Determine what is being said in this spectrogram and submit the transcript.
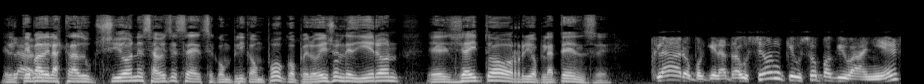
el tema de las traducciones a veces se, complica un poco, pero ellos le dieron el jeito rioplatense. Claro, porque la traducción que usó Paco Ibáñez,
